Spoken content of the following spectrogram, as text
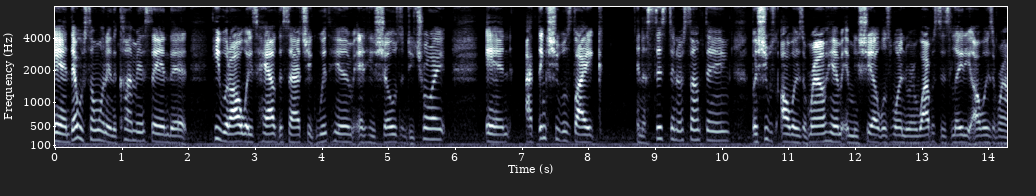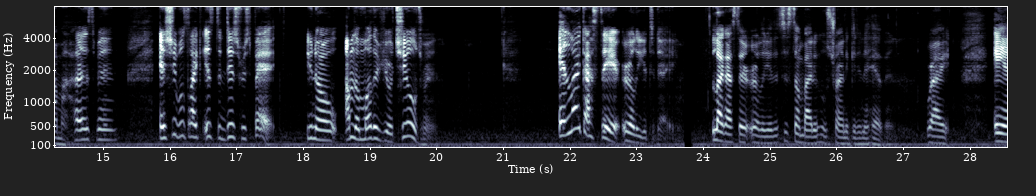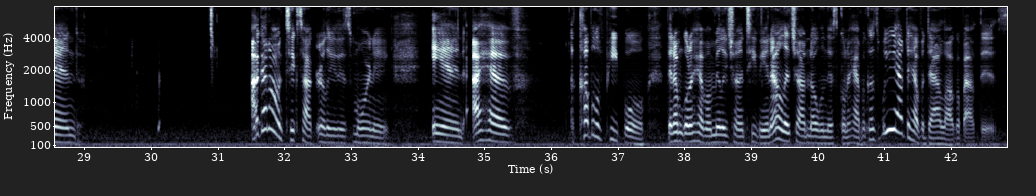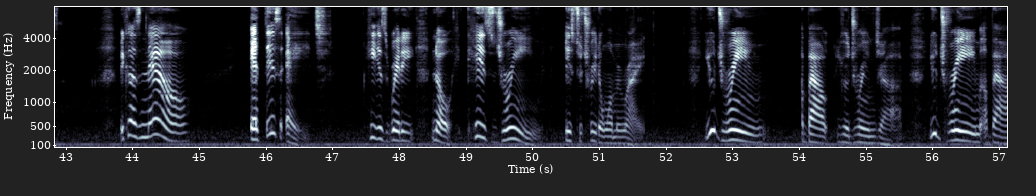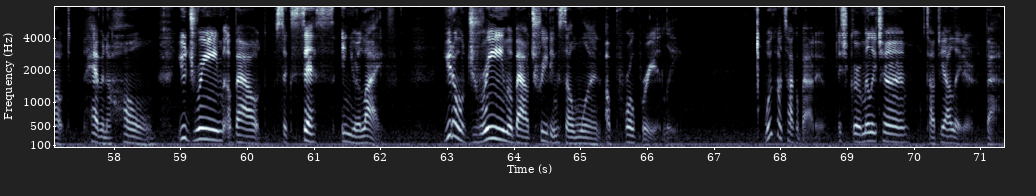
And there was someone in the comments saying that he would always have the side chick with him at his shows in Detroit. And I think she was like an assistant or something, but she was always around him. And Mechelle was wondering why was this lady always around my husband? And she was like, it's the disrespect. You know, I'm the mother of your children. And like I said earlier today, like I said earlier, this is somebody who's trying to get into heaven, right? And I got on TikTok earlier this morning and I have a couple of people that I'm going to have on Millichun TV and I'll let y'all know when that's going to happen because we have to have a dialogue about this. Because now, at this age, he is ready. No, his dream is to treat a woman right. You dream about your dream job. You dream about having a home. You dream about success in your life. You don't dream about treating someone appropriately. We're going to talk about it. It's your girl, Millichun. Talk to y'all later. Bye.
